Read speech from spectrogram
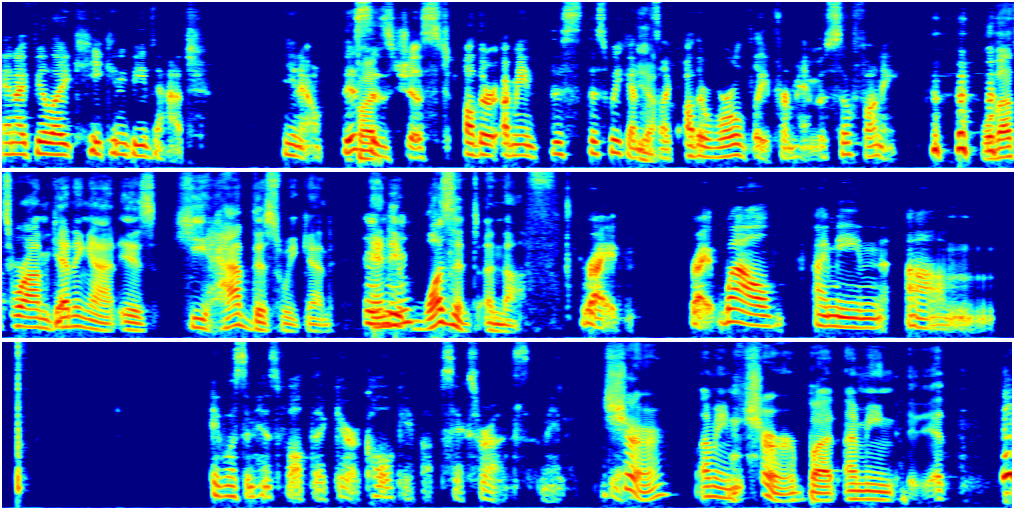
and i feel like he can be that you know? This but, is just other i mean this this weekend yeah. was like otherworldly from him. It was so funny. Well that's where i'm getting at is he had this weekend and mm-hmm. it wasn't enough. Right right. Well i mean um it wasn't his fault that gerrit cole gave up six runs. I mean sure. I mean sure but i mean it,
